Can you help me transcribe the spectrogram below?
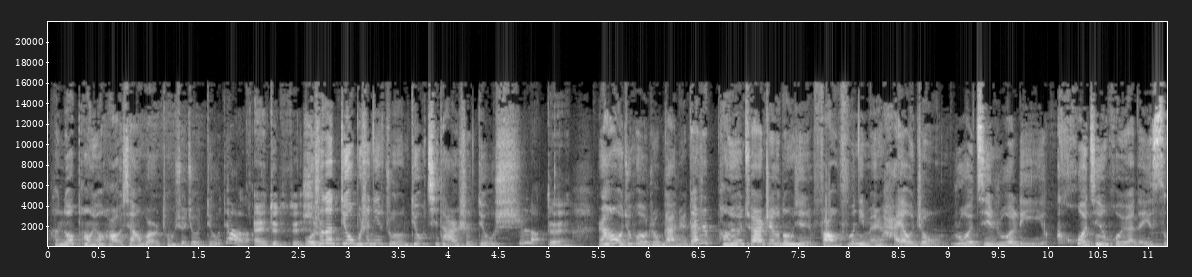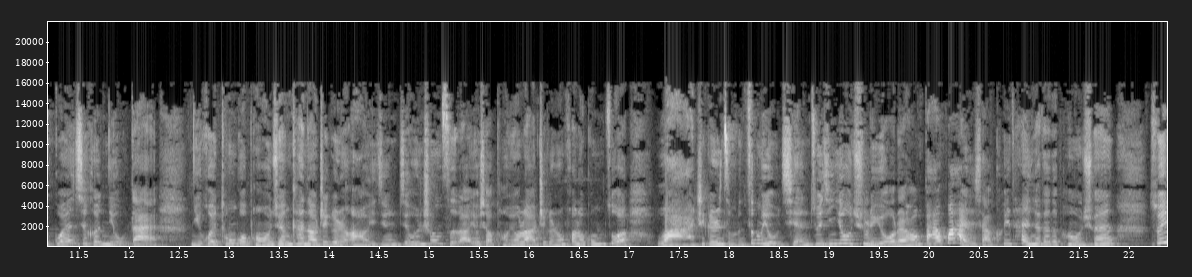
很多朋友好像或者同学就丢掉了。哎，对对对，我说的丢不是你主动丢弃他，而是丢失了。对，然后我就会有这种感觉，但是朋友圈这个东西，仿佛你们还有这种若即若离、或近或远的一丝关系和纽带。你会通过朋友圈看到这个人啊，已经结婚生子了，有小朋友了，这个人换了工作了，哇，这个人怎么这么有钱？最近又去旅游了，然后八卦一下，窥探一下他的朋友圈。所以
